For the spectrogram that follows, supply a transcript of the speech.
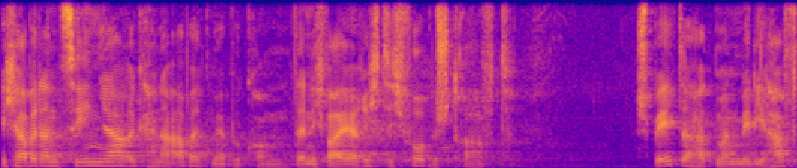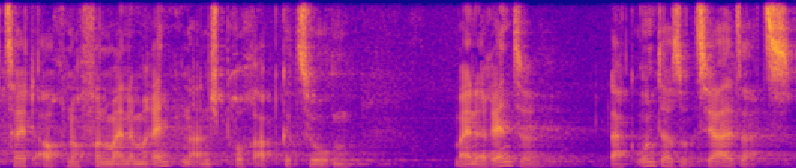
ich habe dann zehn Jahre keine Arbeit mehr bekommen, denn ich war ja richtig vorbestraft. Später hat man mir die Haftzeit auch noch von meinem Rentenanspruch abgezogen. Meine Rente lag unter Sozialsatz.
